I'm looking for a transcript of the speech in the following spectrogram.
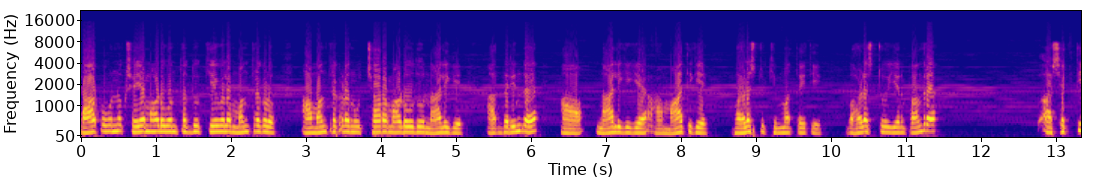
ಪಾಪವನ್ನು ಕ್ಷಯ ಮಾಡುವಂಥದ್ದು ಕೇವಲ ಮಂತ್ರಗಳು. ಆ ಮಂತ್ರಗಳನ್ನು ಉಚ್ಚಾರ ಮಾಡುವುದು ನಾಲಿಗೆ. ಆದ್ದರಿಂದ ಆ ನಾಲಿಗೆಗೆ, ಆ ಮಾತಿಗೆ ಬಹಳಷ್ಟು ಕಿಮ್ಮತ್ತೈತಿ ಬಹಳಷ್ಟು ಏನಪ್ಪ ಅಂದ್ರೆ ಆ ಶಕ್ತಿ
